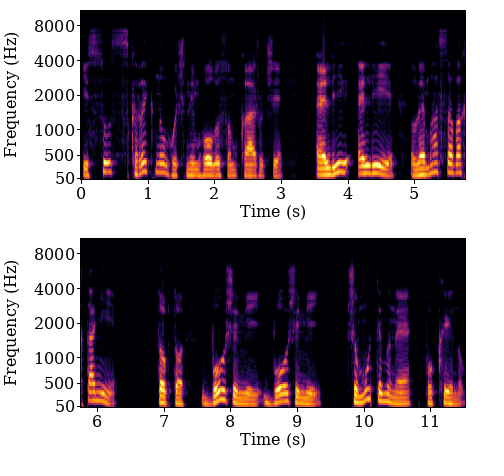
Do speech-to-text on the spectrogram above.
Ісус скрикнув гучним голосом, кажучи Елі, Елі, лема савахтані. Тобто, Боже мій, Боже мій, чому ти мене покинув?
